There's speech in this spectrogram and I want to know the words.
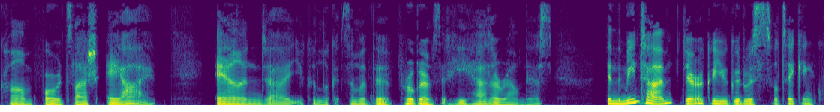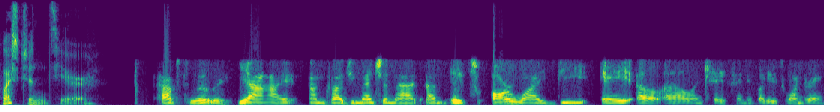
com forward slash AI. And uh, you can look at some of the programs that he has around this. In the meantime, Derek, are you good with still taking questions here? Absolutely. Yeah, I, I'm glad you mentioned that. Um, it's R Y D A L L, in case anybody's wondering.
